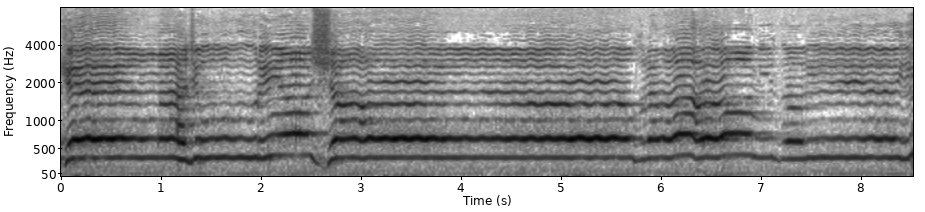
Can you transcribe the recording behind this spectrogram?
که مهجوری عشاق روا میداری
